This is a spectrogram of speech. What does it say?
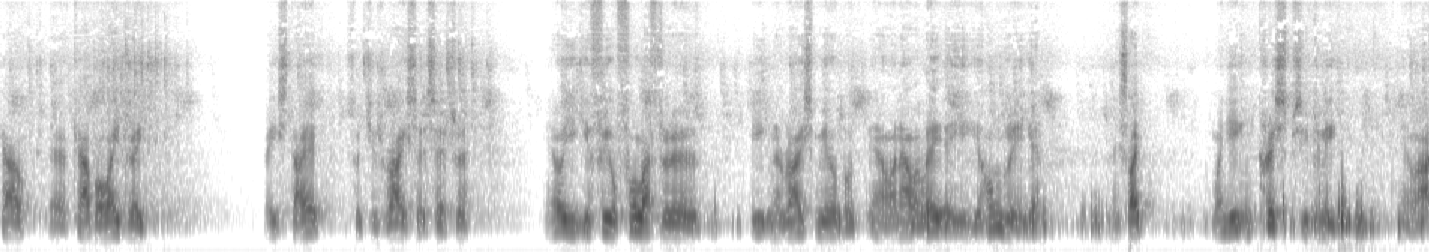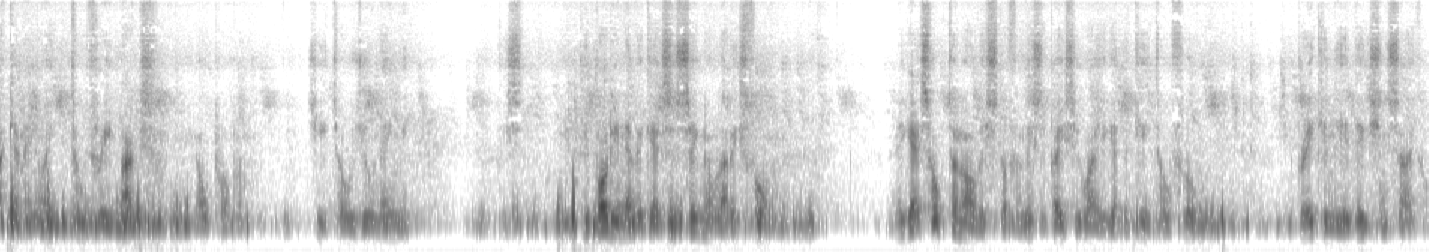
car uh, carbohydrate based diet, such as rice, etc. You know, you, you, feel full after a, eating a rice meal, but, you know, an hour later, you, are hungry again. And it's like when you're eating crisps, you can eat, you know, I can anyway, two, three bags, no problem. Cheetos, you name it your body never gets a signal that it's full. And it gets hooked on all this stuff, and this is basically why you get the keto flu. You're breaking the addiction cycle.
